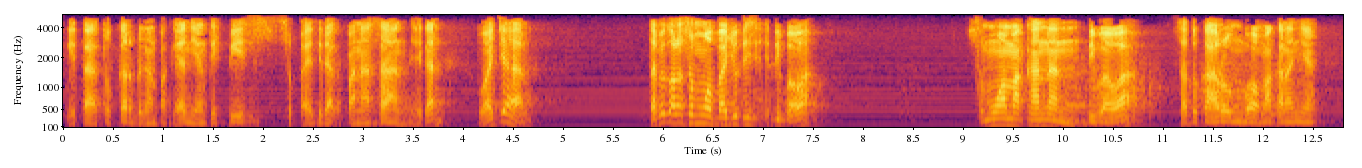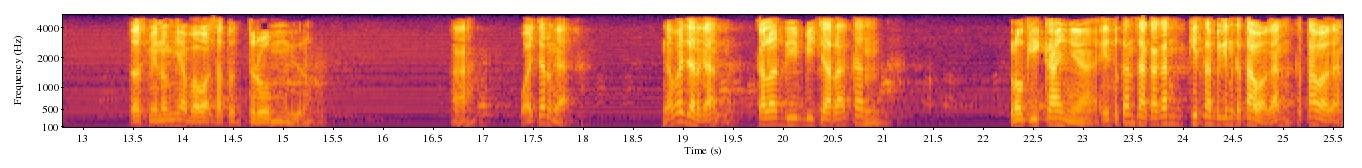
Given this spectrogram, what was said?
kita tukar dengan pakaian yang tipis supaya tidak kepanasan, ya kan? Wajar. Tapi kalau semua baju dibawa, semua makanan dibawa, satu karung bawa makanannya, terus minumnya bawa satu drum gitu. Hah? Wajar nggak? Nggak wajar kan? Kalau dibicarakan logikanya, itu kan seakan kita bikin ketawa kan? Ketawa kan?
